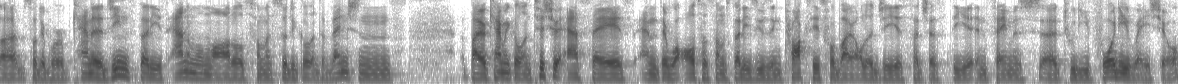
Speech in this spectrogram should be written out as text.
uh, so they were candidate gene studies, animal models, pharmaceutical interventions, biochemical and tissue assays, and there were also some studies using proxies for biology, such as the infamous uh, 2D4D ratio.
